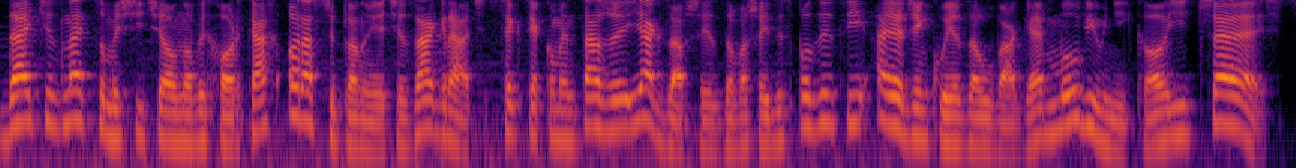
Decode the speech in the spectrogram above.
Dajcie znać co myślicie o nowych orkach oraz czy planujecie zagrać. Sekcja komentarzy jak zawsze jest do waszej dyspozycji, a ja dziękuję za uwagę. Mówił Niko i cześć!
